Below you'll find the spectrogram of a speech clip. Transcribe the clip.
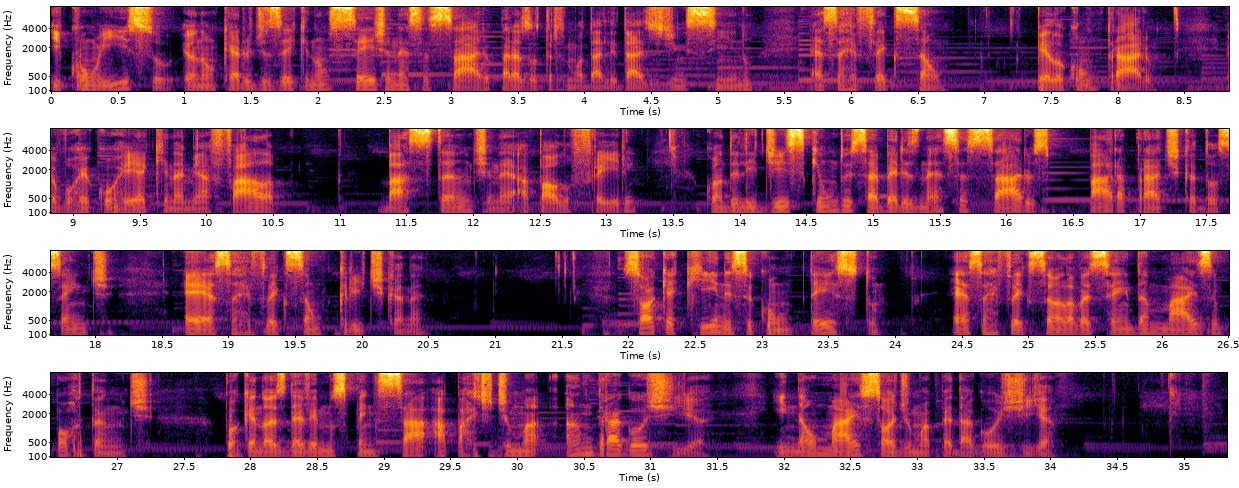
E com isso, eu não quero dizer que não seja necessário para as outras modalidades de ensino essa reflexão. Pelo contrário, eu vou recorrer aqui na minha fala bastante né, a Paulo Freire, quando ele diz que um dos saberes necessários para a prática docente é essa reflexão crítica, né? Só que aqui nesse contexto, essa reflexão ela vai ser ainda mais importante, porque nós devemos pensar a partir de uma andragogia e não mais só de uma pedagogia.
